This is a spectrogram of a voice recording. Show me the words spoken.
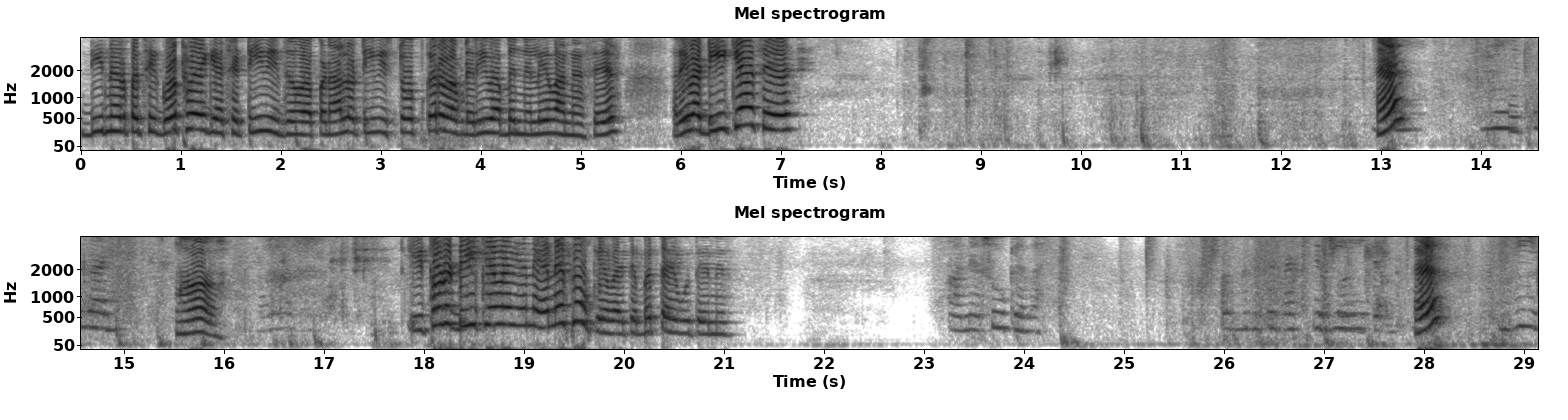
ડિનર પછી ગોઠવાઈ ગયા છે ટીવી જોવા પણ હાલો ટીવી સ્ટોપ કરો આપણે રીવાબેનને લેવાના છે. રીવા ડી ક્યાં છે? હે? હા. એ થોડો ડી કહેવાય એને એને શું કહેવાય તે બતાવ્યું તેને આને શું કહેવાય? હે? જી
